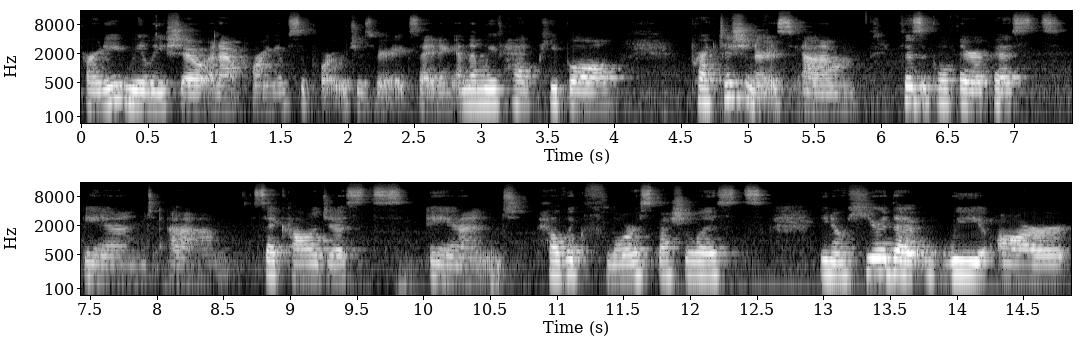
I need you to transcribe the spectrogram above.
party, really show an outpouring of support, which is very exciting. And then we've had people, practitioners, um, physical therapists, and um, psychologists, and pelvic floor specialists, you know, hear that we are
